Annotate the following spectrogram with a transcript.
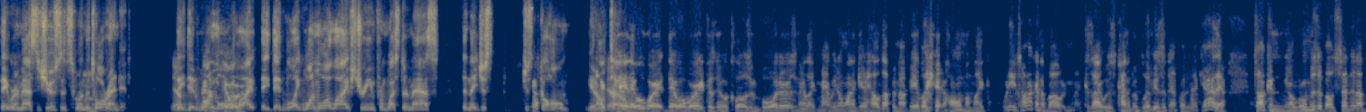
they were in Massachusetts when the Mhm. tour ended. Yeah. They did one more were- live they did like one more live stream from Western Mass, then they just just Yep. go home, you know? Next Terrible. they were worried. They were worried because they were closing borders, and they're like, "Man, we don't want to get held up and not be able to get home." I'm like, "What are you talking about?" Because I was kind of oblivious at that point. Like, yeah, they're talking, you know, rumors about sending up,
